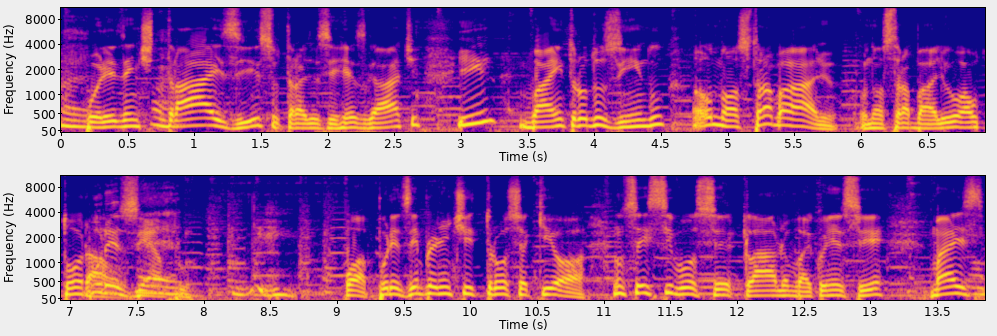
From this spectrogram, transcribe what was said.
É. Por isso a gente traz isso, traz esse resgate e vai introduzindo o nosso trabalho, o nosso trabalho autoral. Por exemplo, exemplo. É... Ó, por exemplo, a gente trouxe aqui, ó, não sei se você, claro, vai conhecer, mas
